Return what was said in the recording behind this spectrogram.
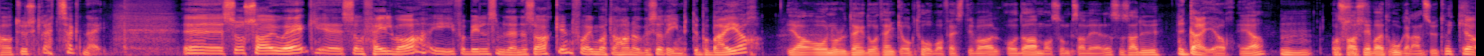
har tysk rett sagt nei. Eh, Så sa jo jeg, eh, som feil var i forbindelse med denne saken, for jeg måtte ha noe som rimte på Bayer. Ja, og når du tenker, da tenker oktoberfestival og damer som serverer, så sa du Deier. ja. Og sa at det var et rogalandsuttrykk. Ja.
